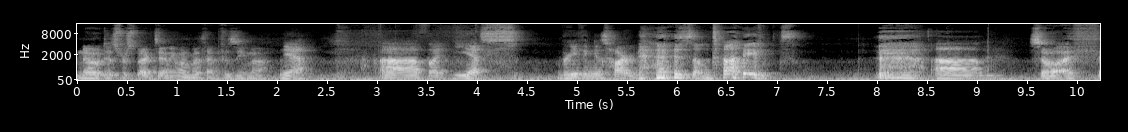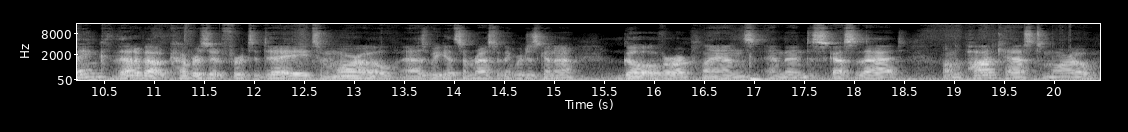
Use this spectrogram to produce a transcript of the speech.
no disrespect to anyone with emphysema. Yeah, uh, but yes, breathing is hard sometimes. um, So I think that about covers it for today. Tomorrow, as we get some rest, I think we're just gonna go over our plans and then discuss that on the podcast tomorrow.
